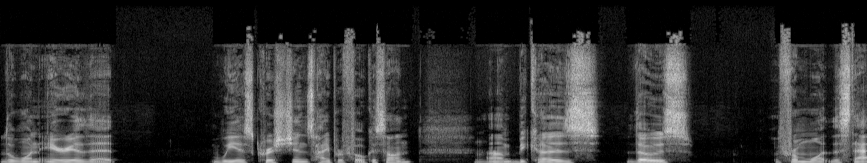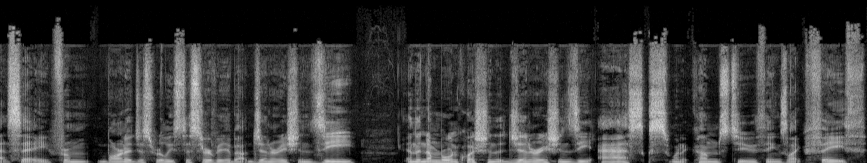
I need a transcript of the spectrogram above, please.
the one area that we as Christians hyper focus on mm-hmm. um, because those, from what the stats say, from Barna just released a survey about Generation Z. And the number one question that Generation Z asks when it comes to things like faith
